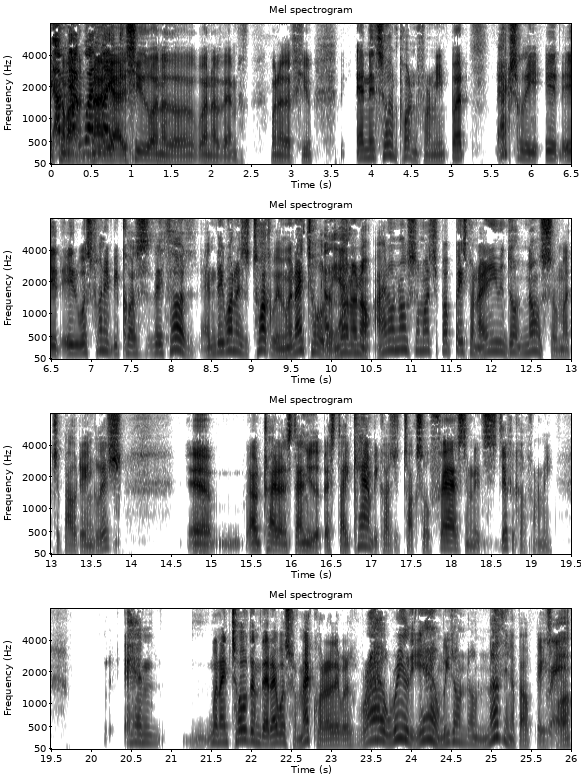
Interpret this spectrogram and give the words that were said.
one. I'm come that on. one Nah, like- yeah, she's one of the, one of them, one of the few. And it's so important for me. But actually, it, it, it was funny because they thought, and they wanted to talk with me. When I told Oh, them, yeah. no, no, no, I don't know so much about baseball. I even don't know so much about English uh, I'll try to understand you the best I can because you talk so fast and it's difficult for me. And when I told them that I was from Ecuador, they were, wow, really? Yeah, we don't know nothing about baseball. Right.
